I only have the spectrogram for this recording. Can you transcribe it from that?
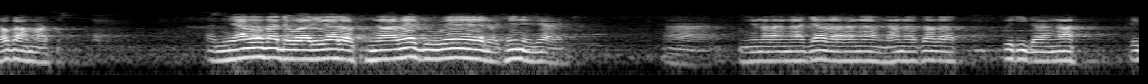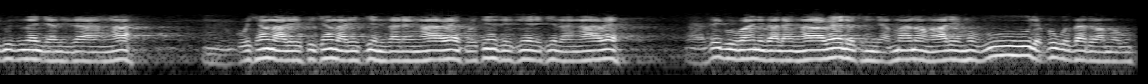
လောကမှာအများသောတ attva တွေကတော့ငါပဲသူပဲလို့ထင်နေကြတယ်အာမြင်တာငါကြားတာငါနာနာသသာတွေ့ထိတာငါသိကုသနာကြံစီတာငါကိုချမ်းသာတွေစိတ်ချမ်းသာတွေဖြစ်နေတာလည်းငါပဲကိုစင်းစိတ်ဆင်းရဲတွေဖြစ်တာငါပဲ အဲစိတ်ကူပန်းနေတာလည်းငါပဲလို့ထင်ကြမှန်တော့ငါတွေမဟုတ်ဘူးတဲ့ပုဂ္ဂိုလ်သတ္တဝါမဟုတ်ဘူး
